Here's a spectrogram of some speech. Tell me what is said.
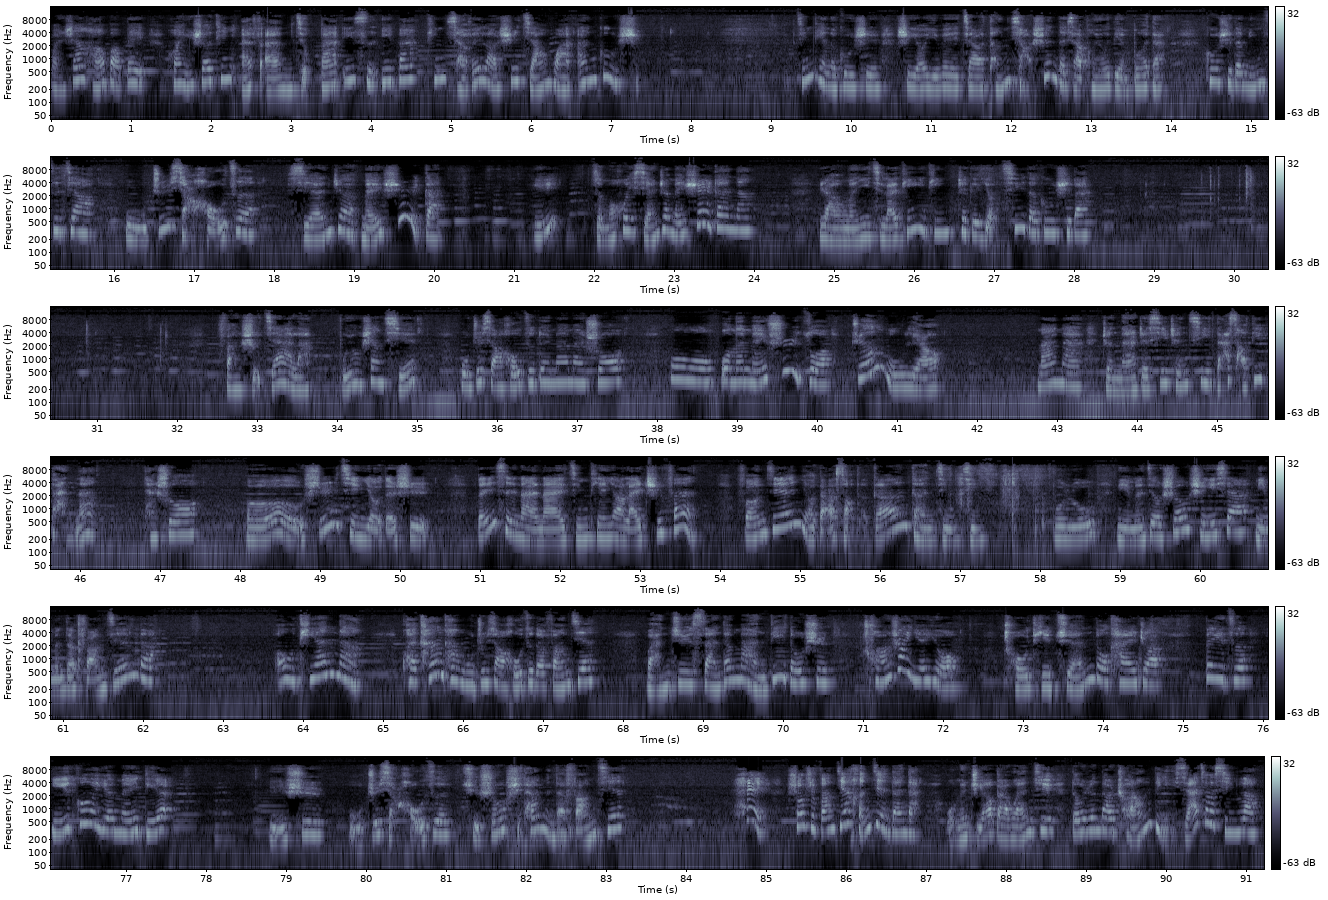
晚上好，宝贝，欢迎收听 FM 九八一四一八，听小飞老师讲晚安故事。今天的故事是由一位叫滕小顺的小朋友点播的，故事的名字叫《五只小猴子闲着没事干》。咦，怎么会闲着没事干呢？让我们一起来听一听这个有趣的故事吧。放暑假啦，不用上学。五只小猴子对妈妈说：“哦，我们没事做，真无聊。”妈妈正拿着吸尘器打扫地板呢。她说：“哦，事情有的是。贝西奶奶今天要来吃饭，房间要打扫得干干净净。不如你们就收拾一下你们的房间吧。”哦天哪！快看看五只小猴子的房间，玩具散得满地都是，床上也有，抽屉全都开着，被子一个也没叠。于是五只小猴子去收拾他们的房间。嘿，收拾房间很简单的，我们只要把玩具都扔到床底下就行了。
